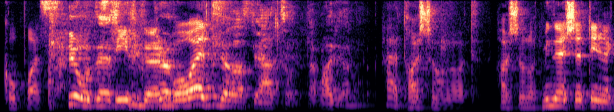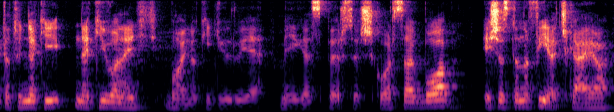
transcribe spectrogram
kopasz. Jó, de Steve, Steve Kerr, Kerr volt. Ugyanazt játszotta magyarul. Hát hasonlót. Hasonlót. Minden esetben tényleg, tehát hogy neki, neki van egy bajnoki gyűrűje még a spurs korszakból, és aztán a fiacskája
